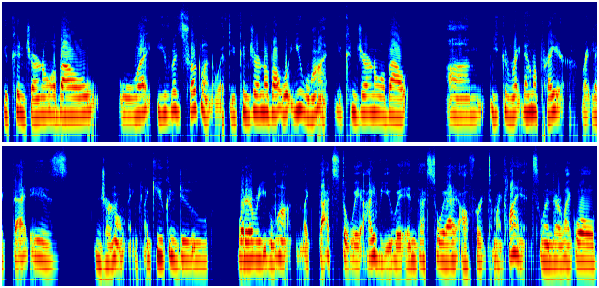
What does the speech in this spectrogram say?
You can journal about what you've been struggling with. You can journal about what you want. You can journal about, um, you can write down a prayer, right? Like that is journaling. Like you can do whatever you want. Like that's the way I view it. And that's the way I offer it to my clients when they're like, well,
